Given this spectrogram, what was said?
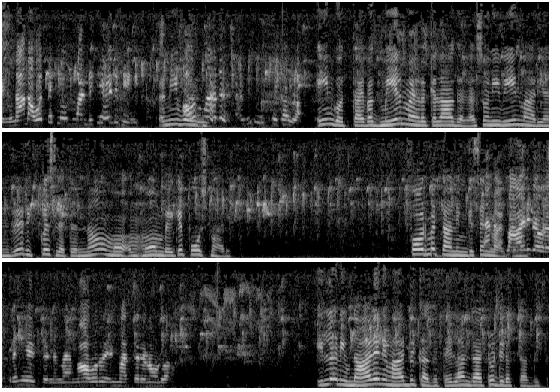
ಏನು ನಾನು ಅವತ್ತೇ ಕ್ಲೋಸ್ ಮಾಡ್ಲಿಕ್ಕೆ ಹೇಳಿದ್ದೀನಿ ನೀವು ಅವ್ರು ಮಾಡಿದ್ರೆ ಮಿಸ್ಟೇಕ್ ಅಲ್ಲ ಏನು ಗೊತ್ತಾ? ಇವಾಗ ಮೇಲ್ ಮಾಡೋಕ್ಕೆಲ್ಲ ಆಗಲ್ಲ. ಸೊ ನೀವೇನ್ ಮಾಡಿ ಅಂದ್ರೆ ರಿಕ್ವೆಸ್ಟ್ ಲೆಟರ್ನ ಮಾಂಬೆಗೆ ಪೋಸ್ಟ್ ಮಾಡಿ. ಫಾರ್ಮೆಟ್ ನಾನು ನಿಮಗೆ ಸೆಂಡ್ ಮಾಡ್ತೀನಿ. ಮಾಡಿದವ್ರ ಹತ್ರ ಹೇಳ್ತೇನೆ ಮ್ಯಾಮ್ ಅವರು ಏನ್ ಮಾಡ್ತಾರೆ ನೋಡುವ. ಇಲ್ಲ ನೀವು ನಾಳೆನೇ ಮಾಡ್ಬೇಕಾಗತ್ತೆ. ಇಲ್ಲಾಂದ್ರೆ ಆಟೋ ಡಿಡಕ್ಟ್ ಆಗಬೇಕು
